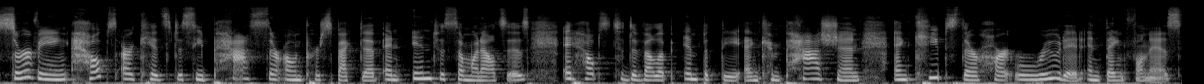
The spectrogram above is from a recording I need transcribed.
serving helps our kids to see past their own perspective and into someone else's. It helps to develop empathy and compassion and keeps their heart rooted in thankfulness.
